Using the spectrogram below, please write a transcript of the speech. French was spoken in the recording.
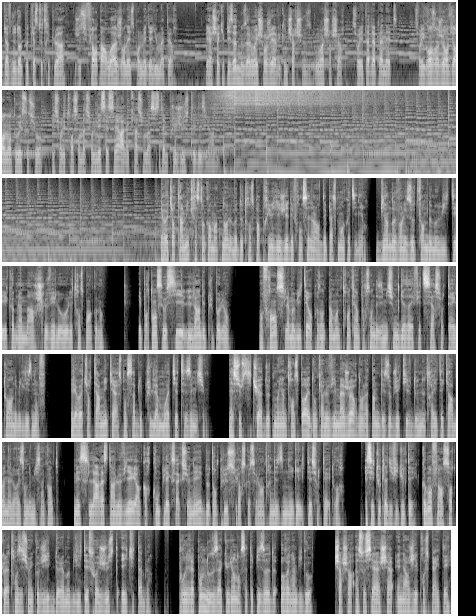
Bienvenue dans le podcast AAA, je suis Florentin Roy, journaliste pour le média YouMatter. Et à chaque épisode, nous allons échanger avec une chercheuse ou un chercheur sur l'état de la planète, sur les grands enjeux environnementaux et sociaux, et sur les transformations nécessaires à la création d'un système plus juste et désirable. La voiture thermique reste encore maintenant le mode de transport privilégié des Français dans leurs déplacements au quotidien, bien devant les autres formes de mobilité comme la marche, le vélo, les transports en commun. Et pourtant, c'est aussi l'un des plus polluants. En France, la mobilité représente pas moins de 31% des émissions de gaz à effet de serre sur le territoire en 2019, et la voiture thermique est responsable de plus de la moitié de ces émissions. La substituer à d'autres moyens de transport est donc un levier majeur dans l'atteinte des objectifs de neutralité carbone à l'horizon 2050, mais cela reste un levier encore complexe à actionner, d'autant plus lorsque cela entraîne des inégalités sur le territoire. Et c'est toute la difficulté. Comment faire en sorte que la transition écologique de la mobilité soit juste et équitable? Pour y répondre, nous accueillons dans cet épisode Aurélien Bigot, chercheur associé à la chaire Énergie et Prospérité.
